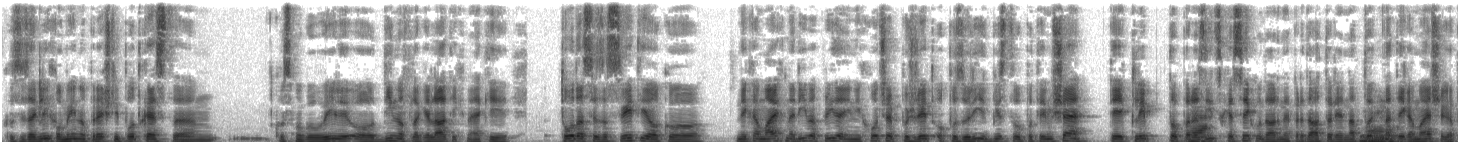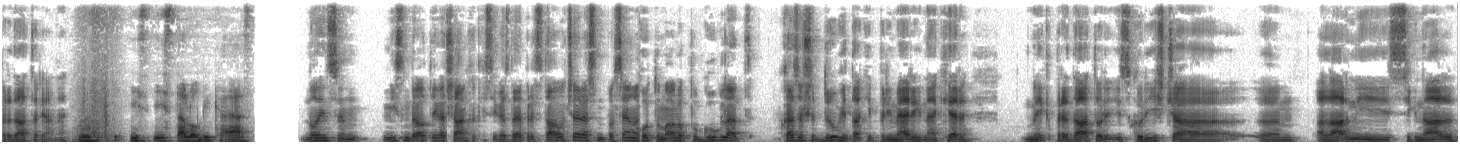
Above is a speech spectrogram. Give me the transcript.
ko si zaglih omenil prejšnji podcast, um, ko smo govorili o dinoflagelatih, ne, ki to, da se zasvetijo, ko neka majhna riba pride in jih hoče požreti, opozori v bistvu potem še te kleptoparazitske ja. sekundarne predatorje na, to, ja, ja. na tega manjšega predatorja. Ist, ista logika, ja. No, in sem, nisem bral tega članka, ki si ga zdaj predstavil, včeraj sem pa vseeno hotel malo pogooglati, kaj so še drugi taki primeri, ne, ker nek predator izkorišča um, alarmni signal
